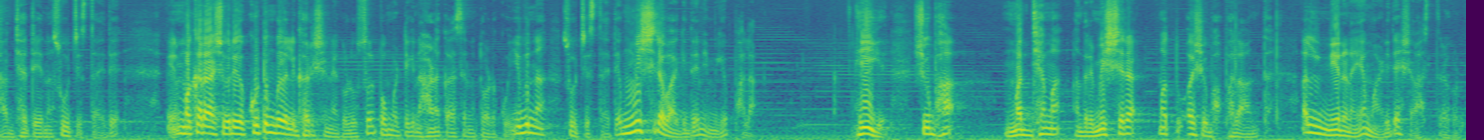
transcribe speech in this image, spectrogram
ಸಾಧ್ಯತೆಯನ್ನು ಸೂಚಿಸ್ತಾ ಇದೆ. ಮಕರ ರಾಶಿಯವರಿಗೆ ಕುಟುಂಬದಲ್ಲಿ ಘರ್ಷಣೆಗಳು, ಸ್ವಲ್ಪ ಮಟ್ಟಿಗಿನ ಹಣಕಾಸಿನ ತೊಡಕು ಇವನ್ನು ಸೂಚಿಸ್ತಾ ಇದೆ. ಮಿಶ್ರವಾಗಿದೆ ನಿಮಗೆ ಫಲ. ಹೀಗೆ ಶುಭ, ಮಧ್ಯಮ ಅಂದರೆ ಮಿಶ್ರ ಮತ್ತು ಅಶುಭ ಫಲ ಅಂತ ಅಲ್ಲಿ ನಿರ್ಣಯ ಮಾಡಿದೆ ಶಾಸ್ತ್ರಗಳು.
